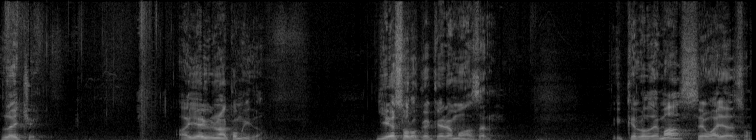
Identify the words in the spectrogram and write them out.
leche ahí hay una comida. Y eso es lo que queremos hacer. Y que lo demás se vaya de eso.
